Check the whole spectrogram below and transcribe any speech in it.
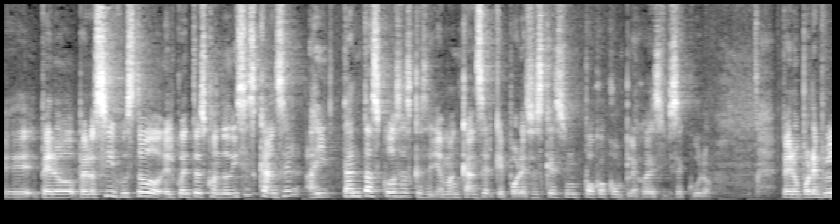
Eh, pero, pero sí, justo el cuento es cuando dices cáncer, hay tantas cosas que se llaman cáncer que por eso es que es un poco complejo decirse curo. Pero, por ejemplo,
